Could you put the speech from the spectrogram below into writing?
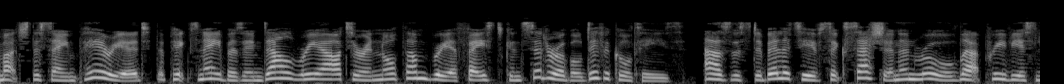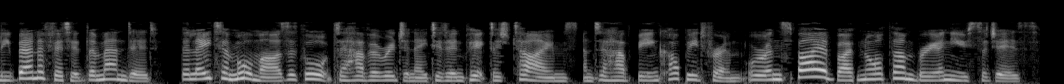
much the same period, the Picts' neighbours in Dalriata and Northumbria faced considerable difficulties, as the stability of succession and rule that previously benefited them ended. The later Mormaers are thought to have originated in Pictish times, and to have been copied from, or inspired by, Northumbrian usages.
